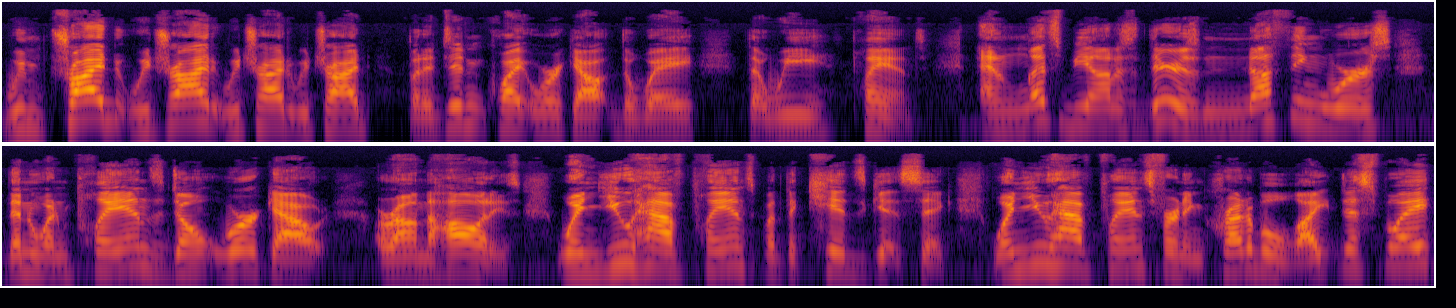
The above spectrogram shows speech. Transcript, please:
we tried, we tried, we tried, we tried, but it didn't quite work out the way that we planned. And let's be honest, there is nothing worse than when plans don't work out around the holidays. When you have plans, but the kids get sick. When you have plans for an incredible light display,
